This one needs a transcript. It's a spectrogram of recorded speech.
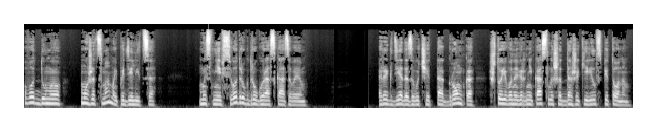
Вот, думаю, может, с мамой поделиться. Мы с ней все друг другу рассказываем». Рык деда звучит так громко, что его наверняка слышат даже Кирилл с питоном.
